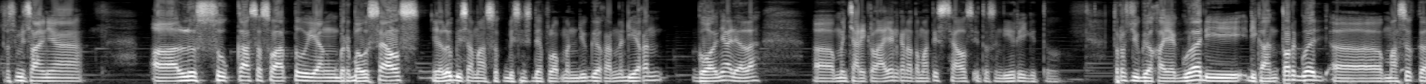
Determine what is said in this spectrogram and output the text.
Terus misalnya eh, lu suka sesuatu yang berbau sales, ya lu bisa masuk business development juga karena dia kan goalnya adalah eh, mencari klien kan otomatis sales itu sendiri gitu. Terus juga kayak gue di di kantor gue eh, masuk ke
